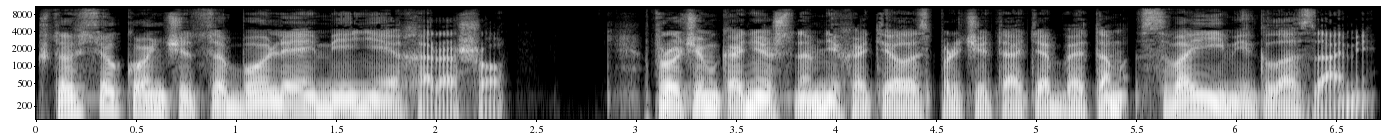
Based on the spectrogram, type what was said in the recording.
что все кончится более-менее хорошо. Впрочем, конечно, мне хотелось прочитать об этом своими глазами.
